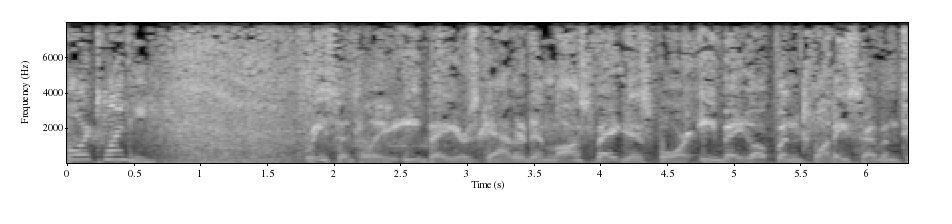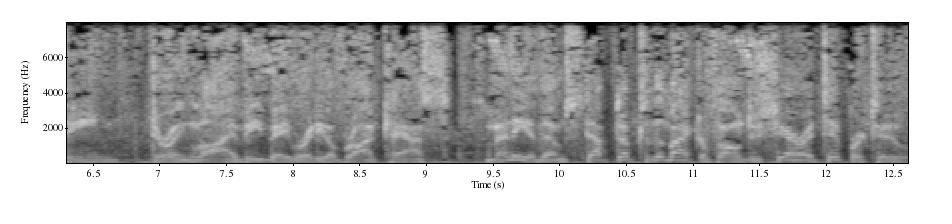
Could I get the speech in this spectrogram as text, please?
420. Recently, eBayers gathered in Las Vegas for eBay Open 2017. During live eBay radio broadcasts, many of them stepped up to the microphone to share a tip or two.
